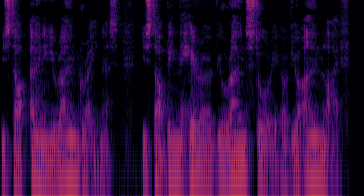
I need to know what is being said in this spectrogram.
You start owning your own greatness. You start being the hero of your own story, of your own life.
